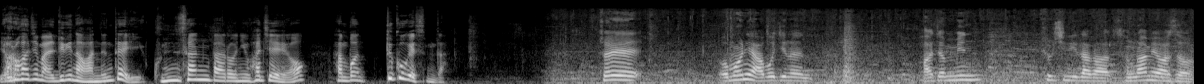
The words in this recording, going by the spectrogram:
여러 가지 말들이 나왔는데 이 군산 발언이 화제예요. 한번 듣고 오겠습니다. 저의 어머니 아버지는 화전민 출신이다가 성남에 와서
